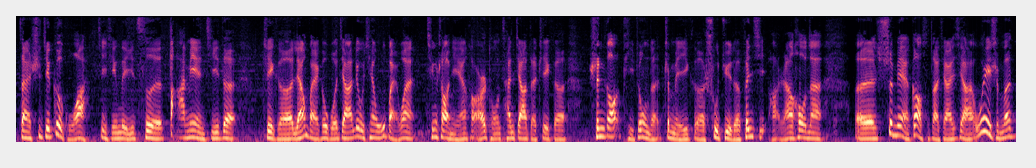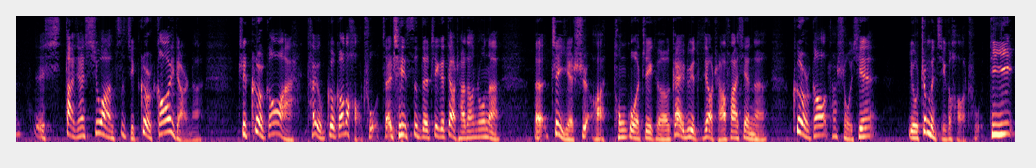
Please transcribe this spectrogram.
在世界各国啊进行的一次大面积的这个两百个国家六千五百万青少年和儿童参加的这个身高体重的这么一个数据的分析啊。然后呢，呃，顺便也告诉大家一下，为什么呃大家希望自己个儿高一点呢？这个儿高啊，它有个高的好处。在这次的这个调查当中呢，呃，这也是啊，通过这个概率的调查发现呢。个儿高，它首先有这么几个好处：第一，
